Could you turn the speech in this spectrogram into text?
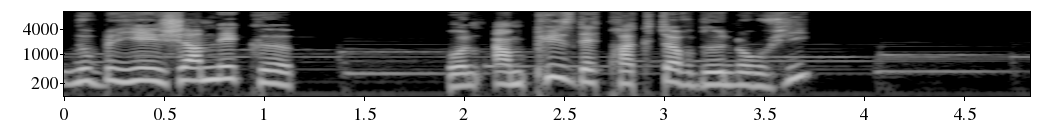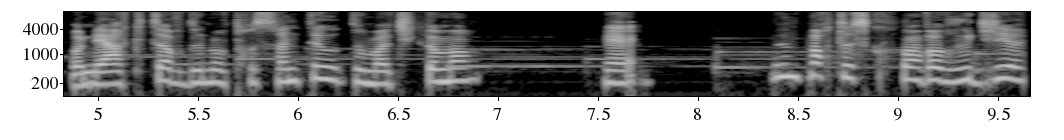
n'oubliez jamais que, en plus d'être acteur de nos vies, on est acteur de notre santé automatiquement. Peu importe ce qu'on va vous dire,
